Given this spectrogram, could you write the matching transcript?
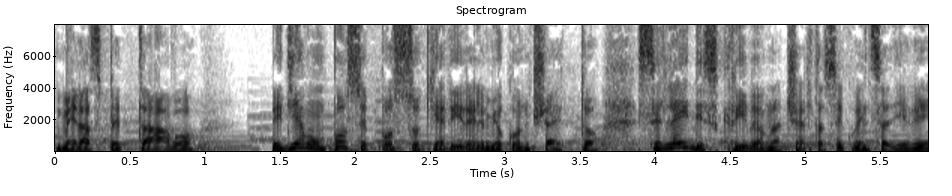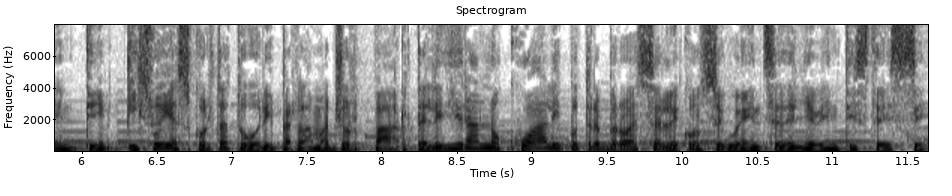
Me l'aspettavo. Vediamo un po' se posso chiarire il mio concetto. Se lei descrive una certa sequenza di eventi, i suoi ascoltatori per la maggior parte le diranno quali potrebbero essere le conseguenze degli eventi stessi.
